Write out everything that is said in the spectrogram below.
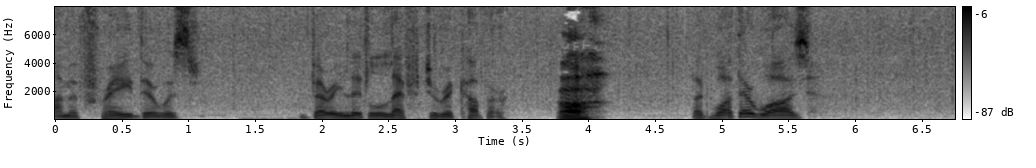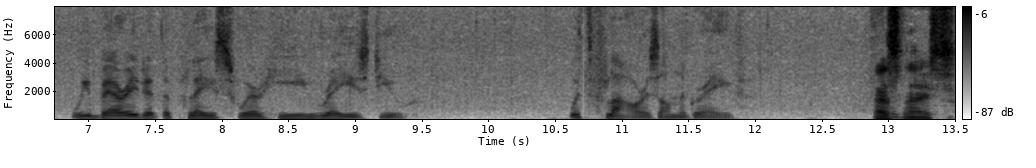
I'm afraid there was very little left to recover. Oh, But what there was, we buried at the place where he raised you, with flowers on the grave. that's nice.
